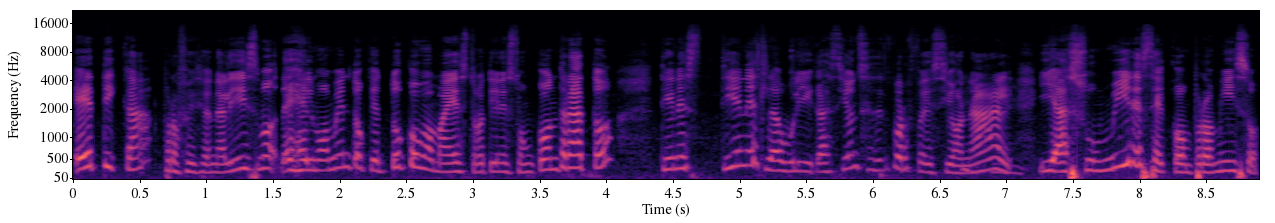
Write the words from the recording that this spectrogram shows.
ética, profesionalismo. Desde el momento que tú como maestro tienes un contrato, tienes, tienes la obligación de ser profesional y asumir ese compromiso.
